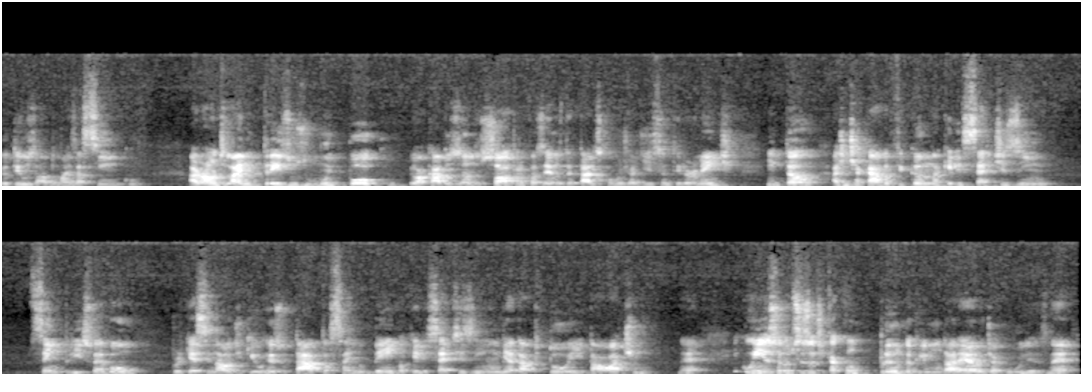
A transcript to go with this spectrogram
eu tenho usado mais a 5. A Roundline 3 uso muito pouco, eu acabo usando só para fazer os detalhes como eu já disse anteriormente. Então a gente acaba ficando naquele setzinho, sempre, isso é bom, porque é sinal de que o resultado está saindo bem com aquele setzinho, me adaptou e está ótimo, né? E com isso eu não preciso ficar comprando aquele mundaréu de agulhas, né?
